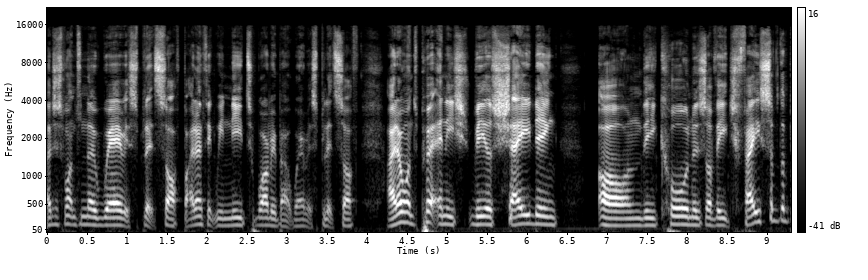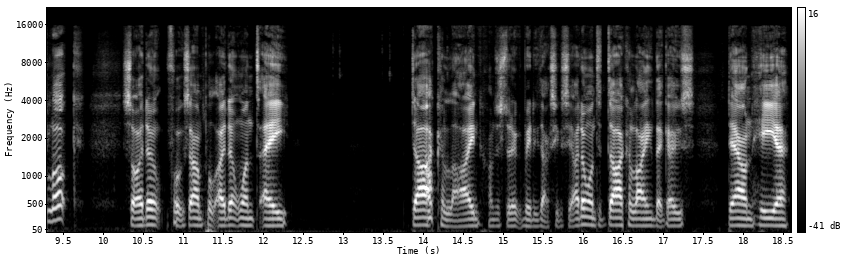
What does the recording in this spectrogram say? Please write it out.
I just want to know where it splits off, but I don't think we need to worry about where it splits off. I don't want to put any sh real shading on the corners of each face of the block. So I don't, for example, I don't want a darker line. I'm just doing it really dark so you can see. I don't want a darker line that goes down here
